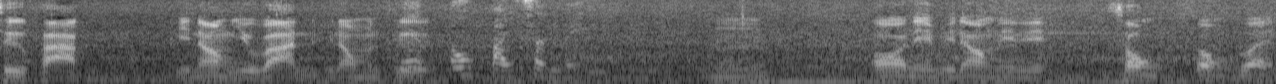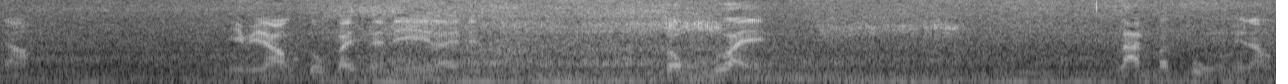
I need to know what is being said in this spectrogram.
ซื้อฝากพี่น้องอยู่บ้านพี่น้องมันถืเรีอยกตู้ไปสนีย์อืมอ๋อนี่พี่น้องนี่นี่ส่งส่งด้วยเนาะนี่พี่น้องตู้ไปรษณีย์เลยเนี่ยส่งด้วยร้านปลาทุงพี่น้อง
